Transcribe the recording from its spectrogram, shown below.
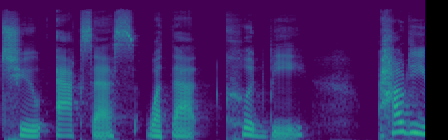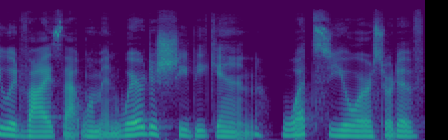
to access what that could be. How do you advise that woman? Where does she begin? What's your sort of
